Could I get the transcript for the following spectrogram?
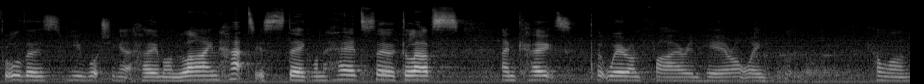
for all those of you watching at home online, hat is staying on head, so are gloves and coat, but we're on fire in here, aren't we? Come on.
